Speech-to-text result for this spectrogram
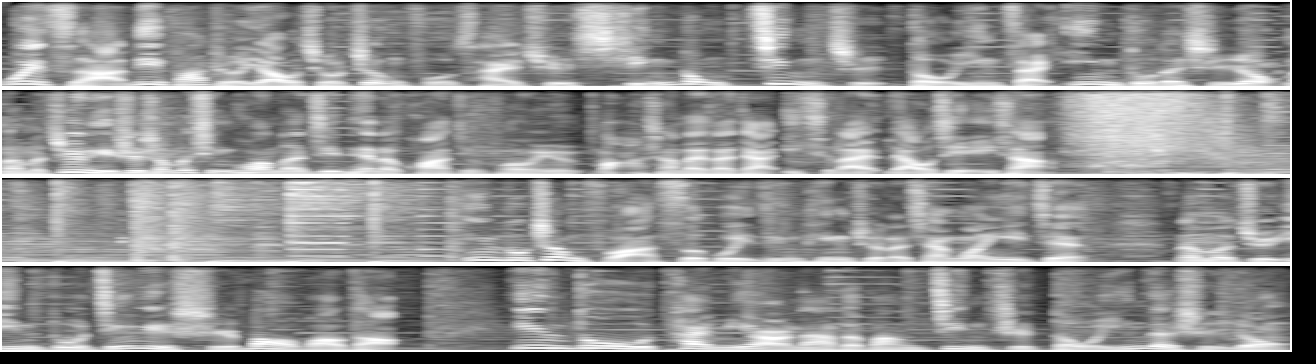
为此啊，立法者要求政府采取行动，禁止抖音在印度的使用。那么具体是什么情况呢？今天的跨境风云马上带大家一起来了解一下。印度政府啊，似乎已经听取了相关意见。那么，据印度经济时报报道，印度泰米尔纳德邦禁止抖音的使用。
